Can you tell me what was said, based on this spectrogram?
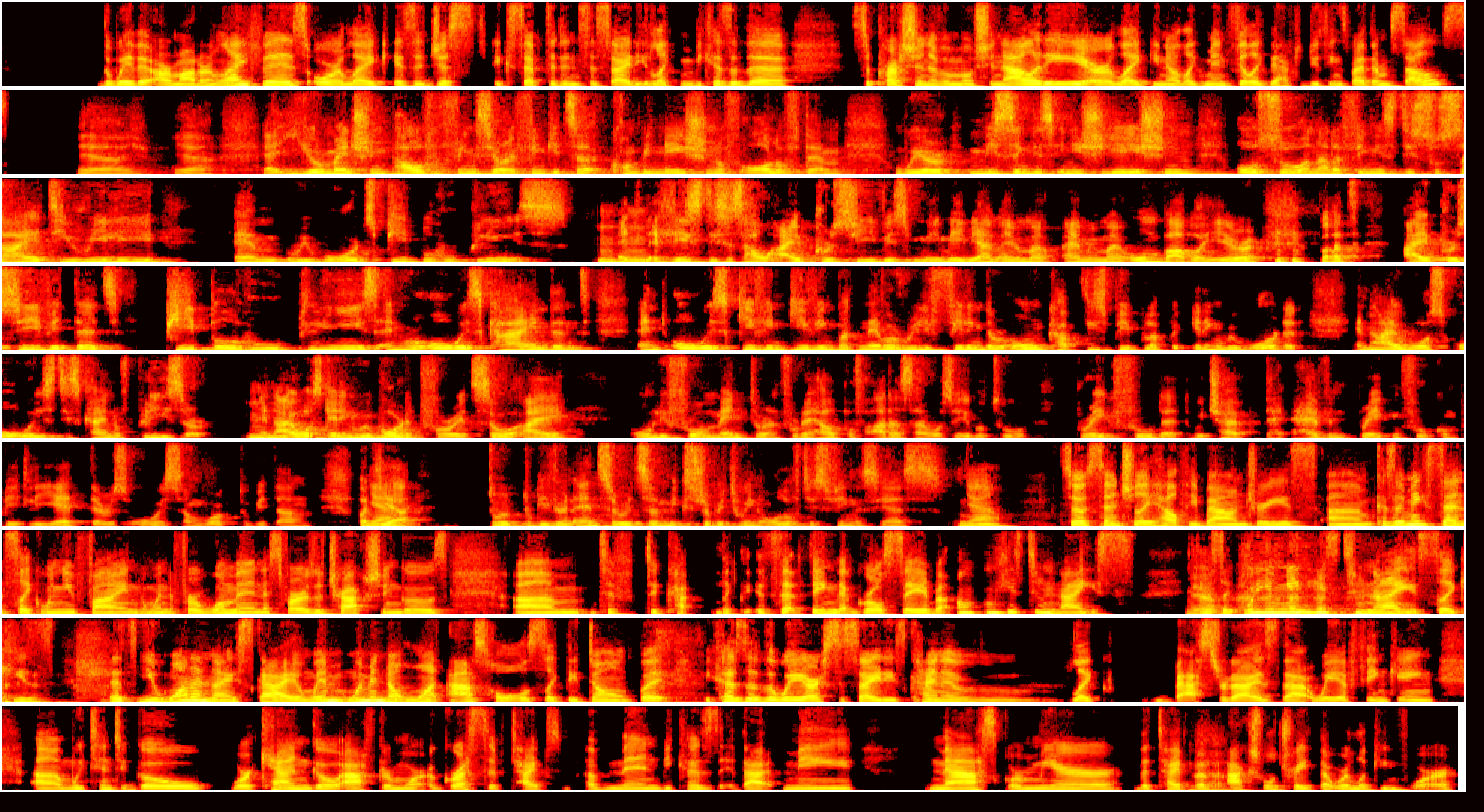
the way that our modern life is or like is it just accepted in society like because of the suppression of emotionality or like you know like men feel like they have to do things by themselves? Yeah, yeah. Uh, You're mentioning powerful things here. I think it's a combination of all of them. We're missing this initiation. Also, another thing is this society really um, rewards people who please. Mhm. At, at least this is how I perceive it. Maybe I'm, I'm, in my- I'm in my own bubble here, but I perceive it that people who please and who are always kind and and always giving giving but never really filling their own cup these people are getting rewarded and i was always this kind of pleaser and Mhm. i was getting rewarded for it so i only through a mentor and through the help of others i was able to break through that which i haven't broken through completely yet there's always some work to be done but Yeah. yeah, to, to give you an answer it's a mixture between all of these things yes Yeah. So essentially healthy boundaries. Um, cause it makes sense. Like when you find when for a woman, as far as attraction goes, um, to, to like, it's that thing that girls say about, oh, he's too nice. Yeah It's like, what do you mean he's too nice? Like he's that's you want a nice guy, and women women don't want assholes. Like they don't, but because of the way our society's kind of like bastardized that way of thinking, um, we tend to go or can go after more aggressive types of men because that may mask or mirror the type of actual trait that we're looking for.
